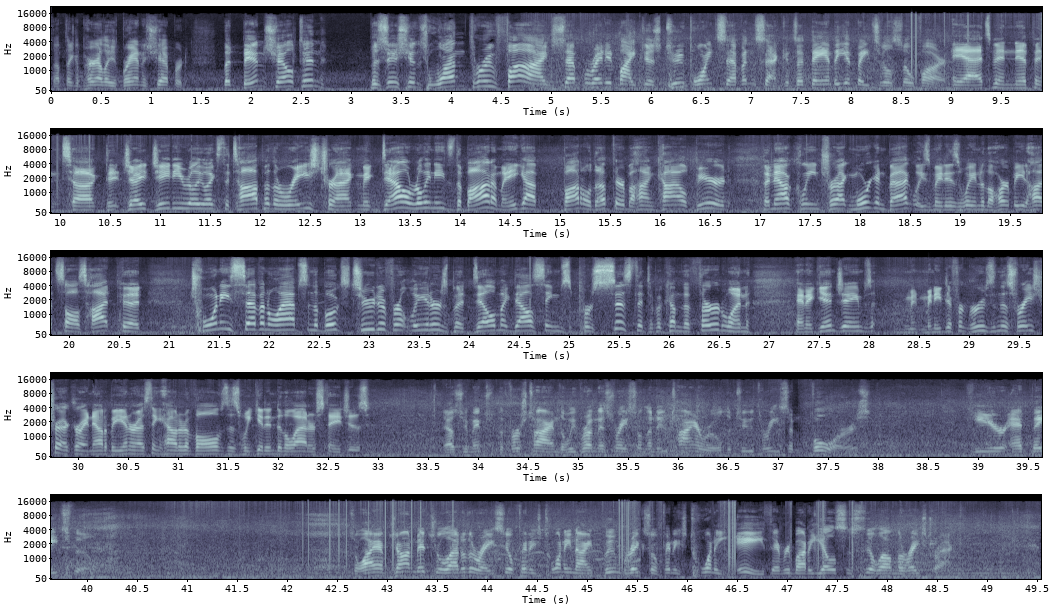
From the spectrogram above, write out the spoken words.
Something apparently is Brandon Shepard. But Ben Shelton, Positions one through five separated by just 2.7 seconds. A dandy at Batesville so far. Yeah, it's been nip and tuck. J- JD really likes the top of the racetrack. McDowell really needs the bottom, and he got bottled up there behind Kyle Beard. But now clean track. Morgan Bagley's made his way into the Heartbeat Hot Sauce Hot Pit. 27 laps in the books, two different leaders, but Dale McDowell seems persistent to become the third one. And again, James, many different grooves in this racetrack right now to be interesting how it evolves as we get into the latter stages. As we mentioned, the first time that we've run this race on the new tire rule, the two, threes, and fours here at Batesville. So I have John Mitchell out of the race. He'll finish 29th. Boom Briggs will finish 28th. Everybody else is still on the racetrack.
